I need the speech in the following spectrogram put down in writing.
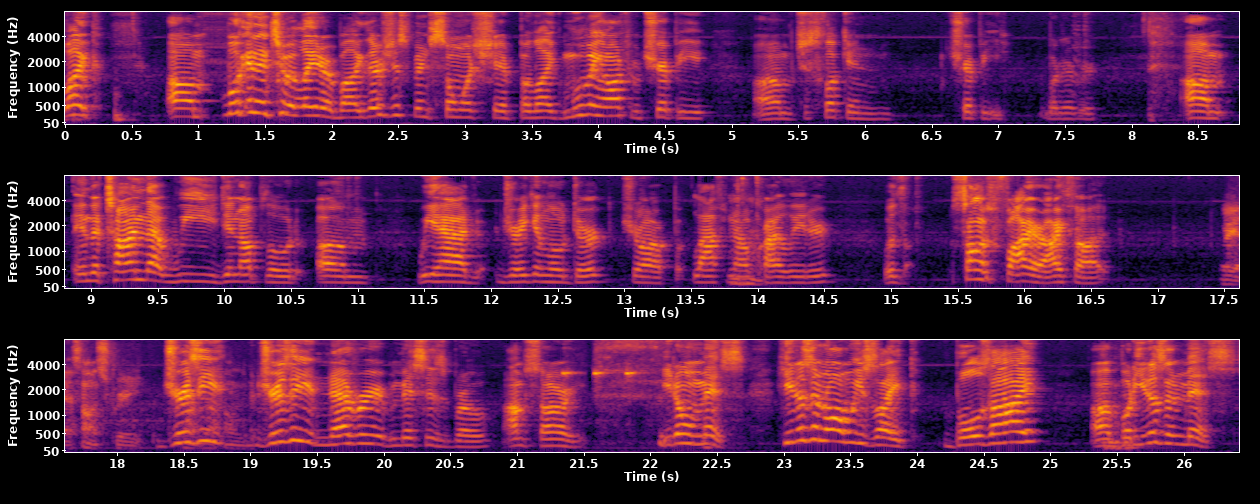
like. Um, we'll get into it later, but like, there's just been so much shit. But like, moving on from Trippie, um, just fucking Trippie, whatever. Um, in the time that we didn't upload, um, we had Drake and Lil Durk drop "Laugh Now, Mhm. Cry Later" with songs fire. I thought Oh yeah, sounds great. Drizzy Drizzy never misses, bro. I'm sorry. He don't miss. He doesn't always like bullseye, uh, but he doesn't miss.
